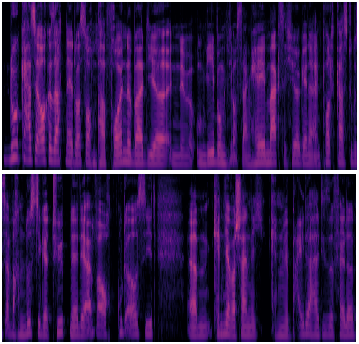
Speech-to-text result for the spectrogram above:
du hast ja auch gesagt, ne, du hast auch ein paar Freunde bei dir in der Umgebung, die auch sagen, hey Max, ich höre gerne einen Podcast, du bist einfach ein lustiger Typ, ne, der einfach auch gut aussieht. Ähm, kennt ja wahrscheinlich, kennen wir beide halt diese Fälle.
